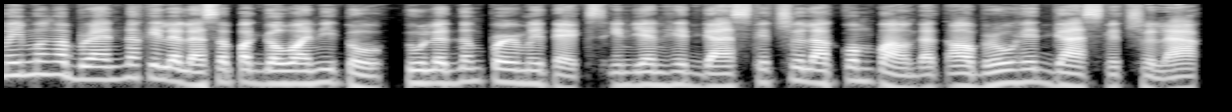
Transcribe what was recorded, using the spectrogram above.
May mga brand na kilala sa paggawa nito, tulad ng Permatex Indian Head Gasket Shellac Compound at Abro Head Gasket Shellac.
